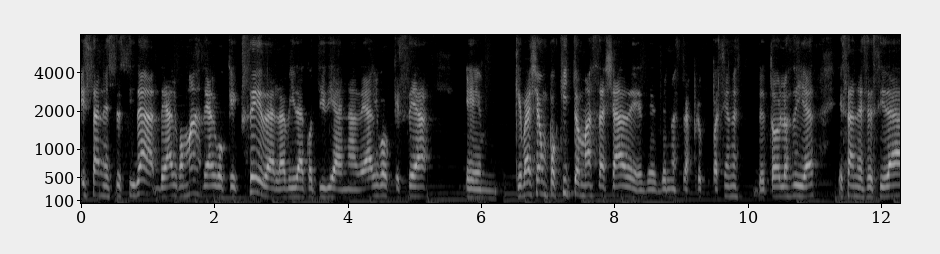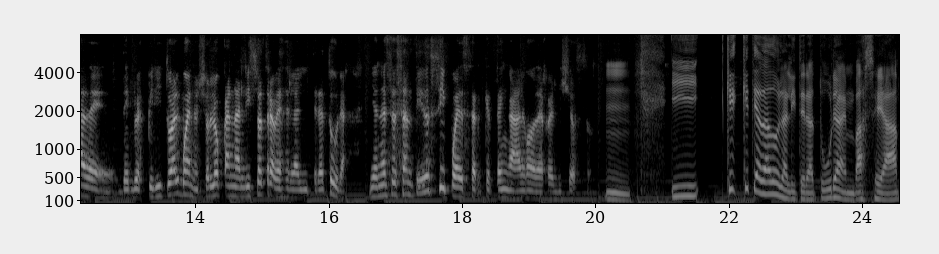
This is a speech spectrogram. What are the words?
esa necesidad de algo más, de algo que exceda la vida cotidiana, de algo que sea, eh, que vaya un poquito más allá de, nuestras preocupaciones de todos los días, esa necesidad de, lo espiritual, bueno, yo lo canalizo a través de la literatura. Y en ese sentido sí puede ser que tenga algo de religioso. Mm. ¿Y qué, te ha dado la literatura en base a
